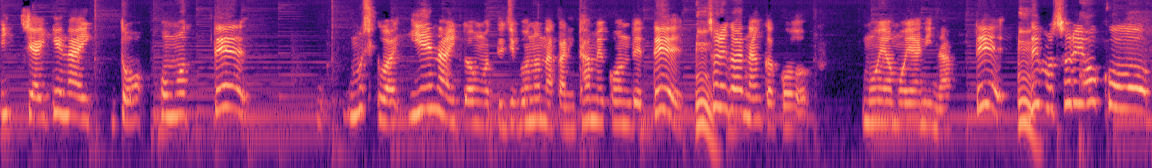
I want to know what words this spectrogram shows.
言っちゃいけないと思って、もしくは言えないと思って自分の中に溜め込んでて、うん、それがなんかこう、もやもやになって、うん、でもそれをこう、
